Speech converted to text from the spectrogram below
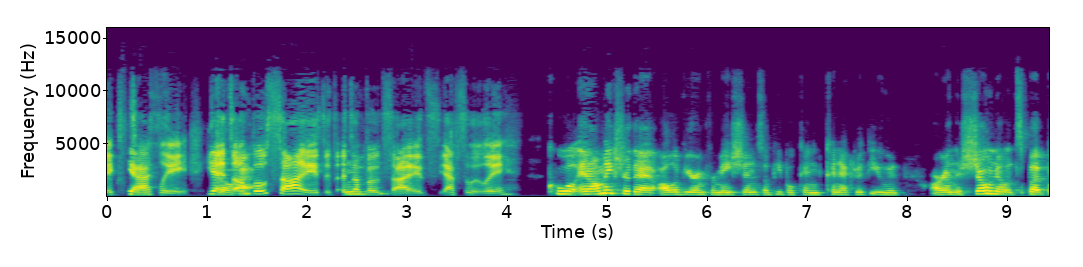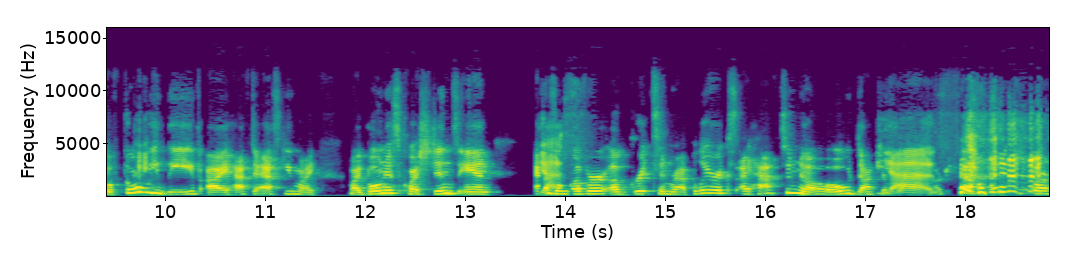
exactly. Yes. Yeah, so it's on I, both sides. It's, it's mm-hmm. on both sides. Absolutely. Cool. And I'll make sure that all of your information so people can connect with you are in the show notes. But before okay. we leave, I have to ask you my my bonus questions and yes. as a lover of grits and rap lyrics, I have to know, Dr. Yes. and,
